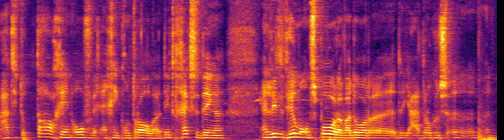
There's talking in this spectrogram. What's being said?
had hij totaal geen overwicht en geen controle. Deed de gekste dingen. En liet het helemaal ontsporen, waardoor uh, de, ja, er ook een, een, een,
